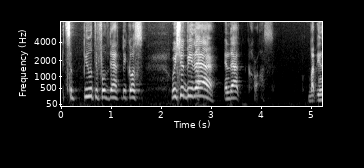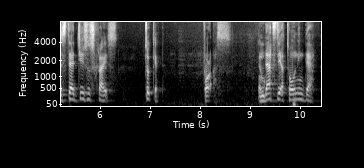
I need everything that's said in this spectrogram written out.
it's a beautiful death because we should be there in that cross. But instead, Jesus Christ took it for us. And that's the atoning death.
